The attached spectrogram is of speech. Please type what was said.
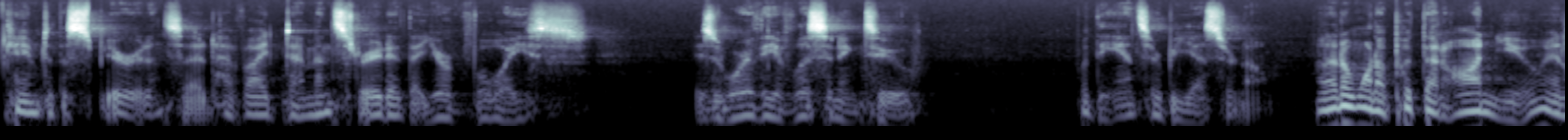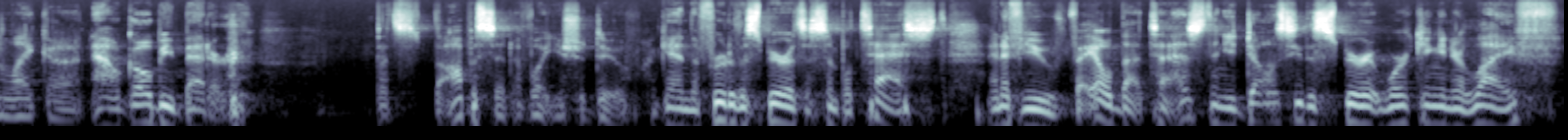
came to the Spirit and said, Have I demonstrated that your voice is worthy of listening to? Would the answer be yes or no? And I don't want to put that on you and like, a, now go be better. That's the opposite of what you should do. Again, the fruit of the Spirit is a simple test. And if you failed that test and you don't see the Spirit working in your life,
